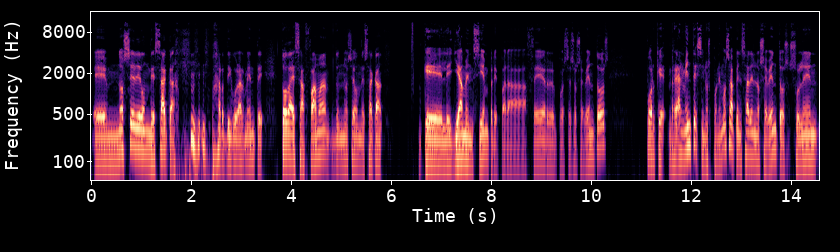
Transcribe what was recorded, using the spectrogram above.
Eh, no sé de dónde saca particularmente toda esa fama, no sé de dónde saca que le llamen siempre para hacer pues esos eventos porque realmente si nos ponemos a pensar en los eventos suelen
